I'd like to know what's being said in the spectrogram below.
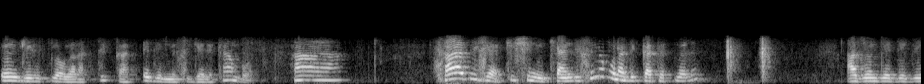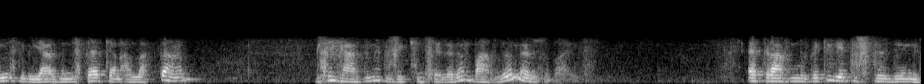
öncelikli olarak dikkat edilmesi gereken bu. Ha, sadece kişinin kendisi mi buna dikkat etmeli? Az önce dediğimiz gibi yardım isterken Allah'tan bize yardım edecek kimselerin varlığı mevzu bahis. Etrafımızdaki yetiştirdiğimiz,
